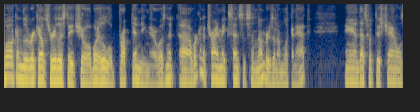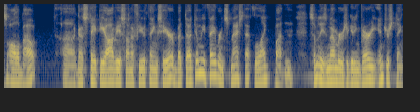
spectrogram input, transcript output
welcome to the Rick Helps Real Estate Show. Boy, a little abrupt ending there, wasn't it? Uh, we're going to try and make sense of some numbers that I'm looking at. And that's what this channel is all about. Uh, I'm going to state the obvious on a few things here, but uh, do me a favor and smash that like button. Some of these numbers are getting very interesting.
